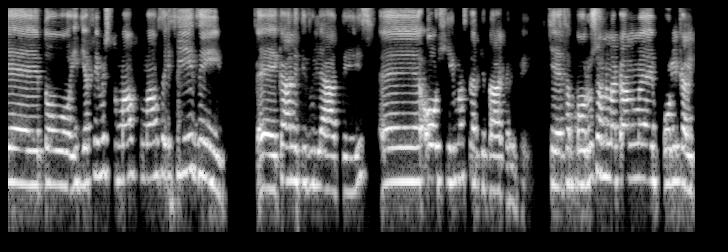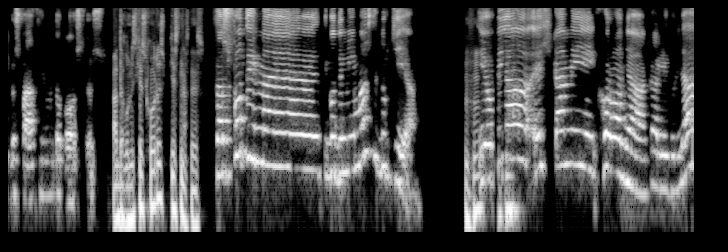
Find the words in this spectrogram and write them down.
και το, η διαφήμιση του mouth to mouth έχει ήδη ε, κάνει τη δουλειά της, ε, όχι, είμαστε αρκετά ακριβοί και θα μπορούσαμε να κάνουμε πολύ καλή προσπάθεια με το κόστος. Ανταγωνιστικές χώρες, ποιες είναι αυτές; Θα σου πω την, ε, την κοντινή μας, την τουρκια η οποία έχει κάνει χρόνια καλή δουλειά.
